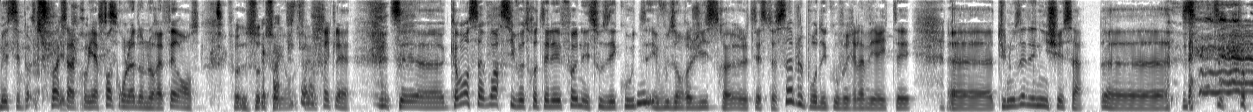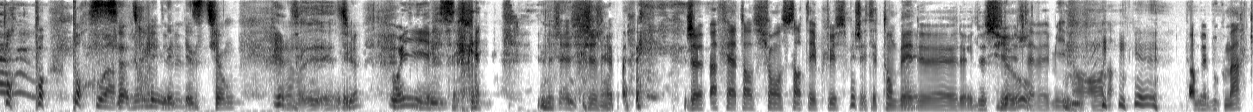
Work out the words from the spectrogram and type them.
Mais c'est, je crois que c'est la première fois qu'on l'a dans nos références. soyons, très clairs. C'est euh, comment savoir si votre téléphone est sous écoute et vous enregistre euh, le test simple pour découvrir la vérité? Euh, tu nous as déniché ça. Euh, pourquoi? C'est un truc de question. oui, je n'avais pas, fait attention au santé plus, mais j'étais tombé de, de, dessus. je l'avais mis dans, dans, mes bookmarks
